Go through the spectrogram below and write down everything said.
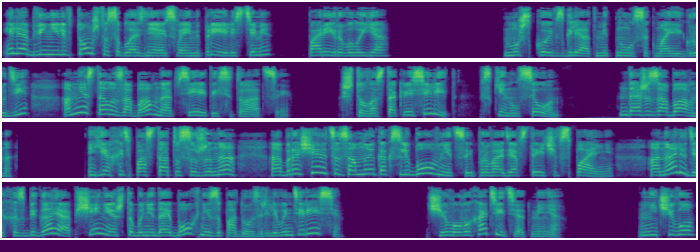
или обвинили в том, что соблазняю своими прелестями», — парировала я. Мужской взгляд метнулся к моей груди, а мне стало забавно от всей этой ситуации. «Что вас так веселит?» — вскинулся он. «Даже забавно. Я хоть по статусу жена, обращаются со мной как с любовницей, проводя встречи в спальне, а на людях избегая общения, чтобы, не дай бог, не заподозрили в интересе. Чего вы хотите от меня? Ничего.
